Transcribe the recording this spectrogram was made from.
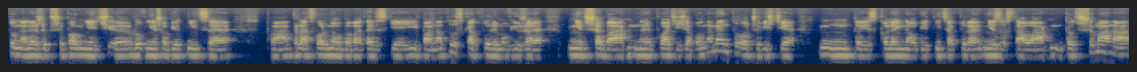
Tu należy przypomnieć e, również obietnicę Platformy Obywatelskiej i pana Tuska, który mówił, że nie trzeba płacić abonamentu. Oczywiście to jest kolejna obietnica, która nie została dotrzymana.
